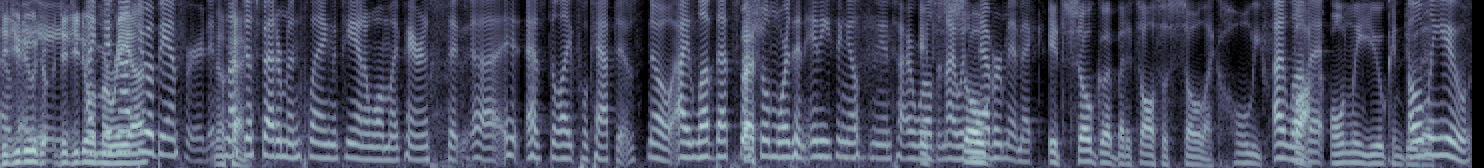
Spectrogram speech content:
did you do did you do a I maria did not do a Bamford. It's Okay. not just Fetterman playing the piano while my parents sit uh, as delightful captives. No, I love that special That's- more than anything else in the entire world, and I would so- never mimic. It's so good, but it's also so like holy. I love fuck, it. Only you can do Only this. you.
